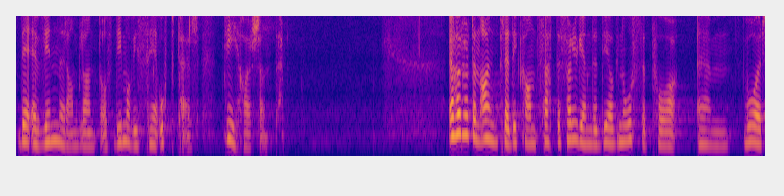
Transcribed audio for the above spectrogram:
det er vinnerne blant oss. De må vi se opp til. De har skjønt det. Jeg har hørt en annen predikant sette følgende diagnose på um, vår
